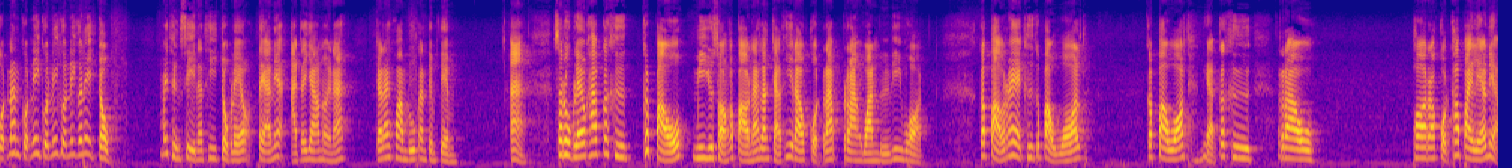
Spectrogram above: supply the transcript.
กดนั่นกดนี่กดนี่กดนี่กดนี่จบ ไม่ถึงสี่นาทีจบแล้ว แต่อันเนี้ยอาจจะยาวหน่อยนะ จะได้ความรู้กันเต็มๆ อะ สรุปแล้วครับก็คือกระเป๋ามีอยู่ 2 กระเป๋านะ หลังจากที่เรากดรับรางวัลหรือรีวอร์ดกระเป๋าแรกคือกระเป๋าวอลกระเป๋าวอลเนี่ยก็คือเรา พอเรากดเข้าไปแล้วเนี่ย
